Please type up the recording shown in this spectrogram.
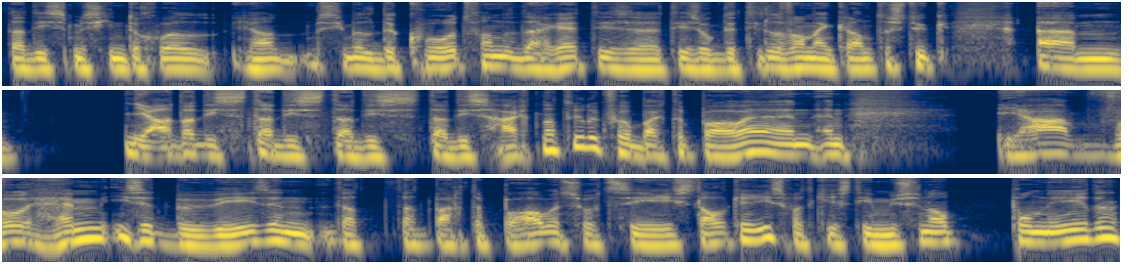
dat is misschien toch wel, ja, misschien wel de quote van de dag. Hè. Het, is, uh, het is ook de titel van mijn krantenstuk. Um, ja, dat is, dat is, dat is, dat is hard natuurlijk voor Bart de Pauw. En, en ja, voor hem is het bewezen dat, dat Bart de Pauw een soort seriestalker is, wat Christine Mussen al poneerde.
